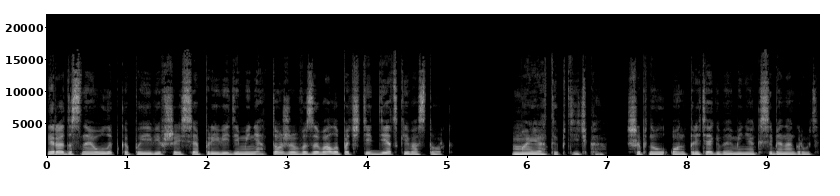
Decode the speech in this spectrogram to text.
и радостная улыбка, появившаяся при виде меня, тоже вызывала почти детский восторг. «Моя ты птичка», — шепнул он, притягивая меня к себе на грудь.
